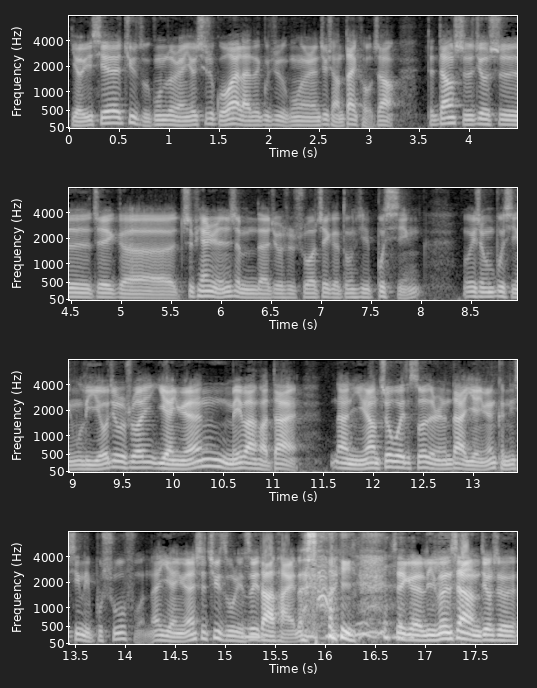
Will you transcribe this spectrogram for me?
有一些剧组工作人员，尤其是国外来的剧组工作人员就想戴口罩，但当时就是这个制片人什么的，就是说这个东西不行，为什么不行？理由就是说演员没办法戴。那你让周围的所有的人带，演员肯定心里不舒服。那演员是剧组里最大牌的，所以这个理论上就是。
